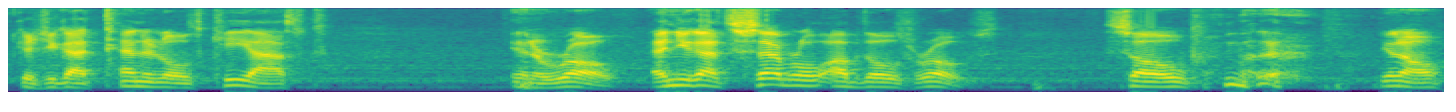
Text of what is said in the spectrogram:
because you got 10 of those kiosks in a row and you got several of those rows. So, you know,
